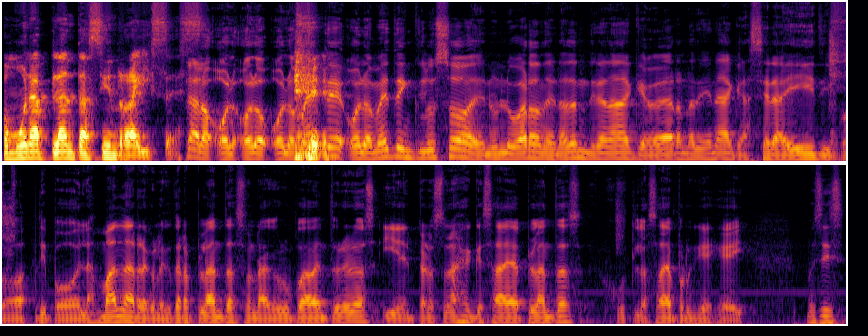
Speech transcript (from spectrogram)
Como una planta sin raíces. Claro, o, o lo, o lo mete, o lo mete incluso en un lugar donde no tendría nada que ver, no tiene nada que hacer ahí, tipo, tipo las mandan a recolectar plantas a un grupo de aventureros y el personaje que sabe de plantas justo lo sabe porque es gay. Vos decís,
